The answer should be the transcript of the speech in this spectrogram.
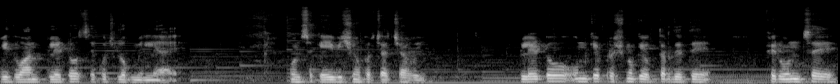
विद्वान प्लेटो से कुछ लोग मिलने आए। उनसे कई विषयों पर चर्चा हुई। प्लेटो उनके प्रश्नों के उत्तर देते, फिर उनसे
